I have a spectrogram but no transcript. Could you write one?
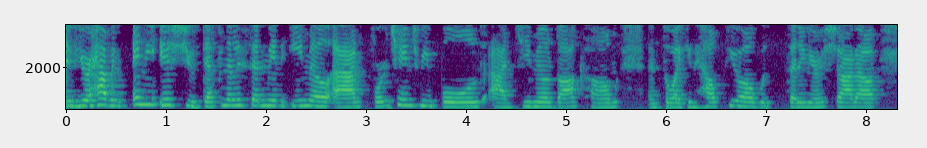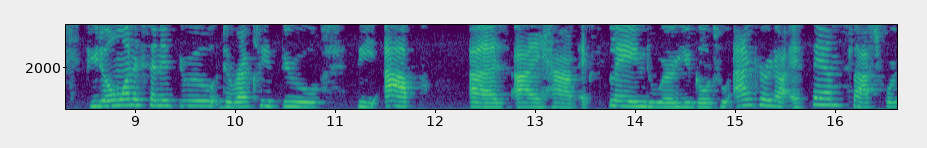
if you're having any issue, definitely send me an email at forchangebold at gmail.com and so I can help you out with sending your shout out. If you don't want to send it through directly through the app, as I have explained, where you go to anchor.fm slash for.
